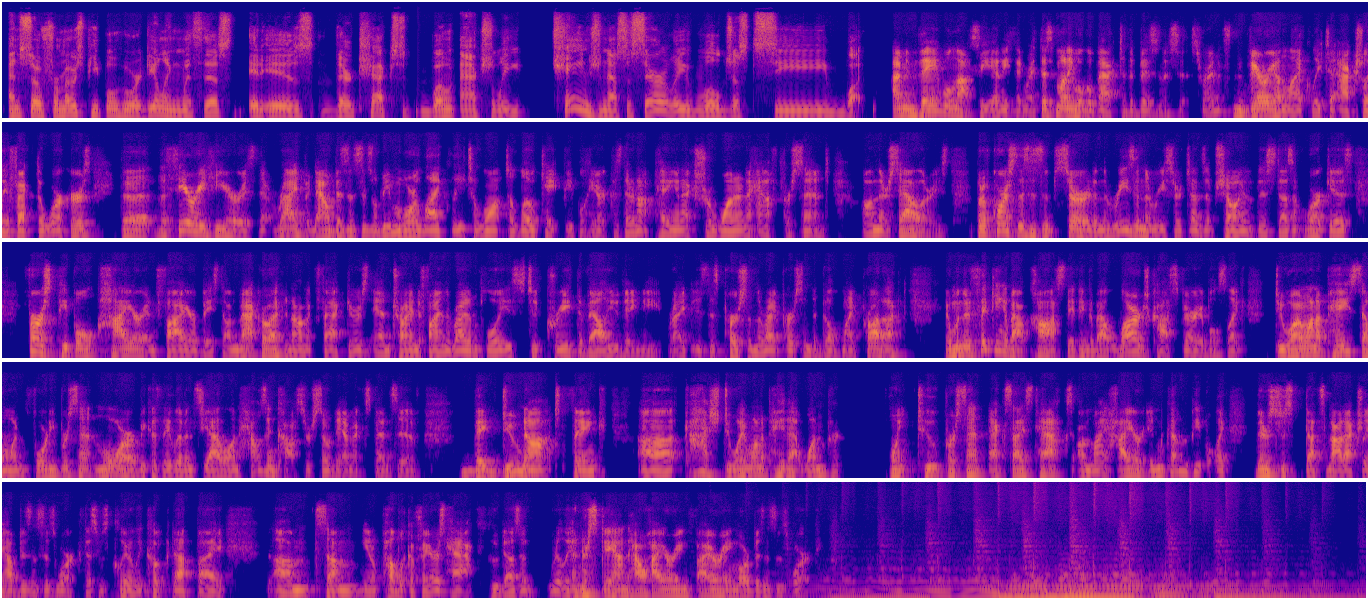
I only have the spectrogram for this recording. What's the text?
And so, for most people who are dealing with this, it is their checks won't actually change necessarily. We'll just see what. I mean, they will not see anything, right? This money will go back to the businesses, right? It's very unlikely to actually affect the workers. The the theory here is that right, but now businesses will be more likely to want to locate people here because they're not paying an extra one and a half percent on their salaries. But of course, this is absurd. And the reason the research ends up showing that this doesn't work is First, people hire and fire based on macroeconomic factors and trying to find the right employees to create the value they need, right? Is this person the right person to build my product? And when they're thinking about cost, they think about large cost variables like, do I want to pay someone 40% more because they live in Seattle and housing costs are so damn expensive? They do not think, uh, gosh, do I want to pay that one per 0.2% excise tax on my higher income people like there's just that's not actually how businesses work this was clearly cooked up by um, some you know public affairs hack who doesn't really understand how hiring, firing, or businesses work.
